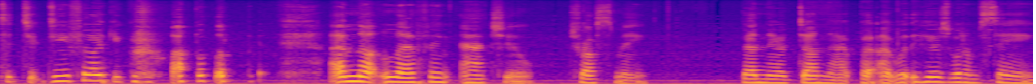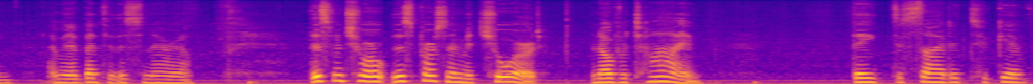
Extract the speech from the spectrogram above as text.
Do, do you feel like you grew up a little bit? I'm not laughing at you. Trust me. Been there done that. But I, here's what i'm saying I mean, I've been through this scenario. This mature, this person matured, and over time, they decided to give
